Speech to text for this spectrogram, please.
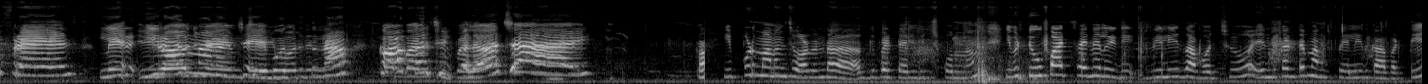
హాయ్ ఫ్రెండ్స్. ఈ రోజు మనం చేయబోతున్నాం కొబ్బరి చిప్పలో చాయ్. ఇప్పుడు మనం చూడండి అగ్గిపెట్టి వెలిగించుకుందాం. ఇవి టూ పార్ట్స్ అయినా రిలీజ్ అవ్వచ్చు. ఎందుకంటే మనకు తెలియదు కాబట్టి.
